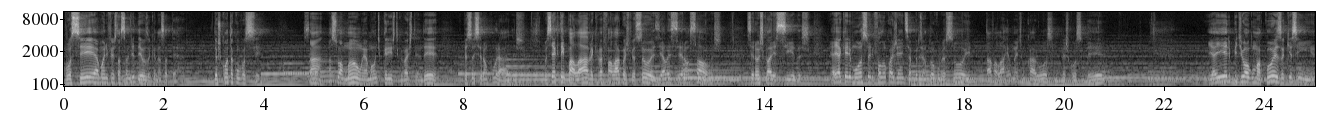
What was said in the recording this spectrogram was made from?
Você é a manifestação de Deus aqui nessa terra. Deus conta com você. Sabe? A sua mão é a mão de Cristo que vai estender, pessoas serão curadas. Você é que tem palavra que vai falar com as pessoas e elas serão salvas, serão esclarecidas. E aí aquele moço ele falou com a gente, se apresentou, conversou e estava lá realmente um caroço no pescoço dele. E aí ele pediu alguma coisa que assim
